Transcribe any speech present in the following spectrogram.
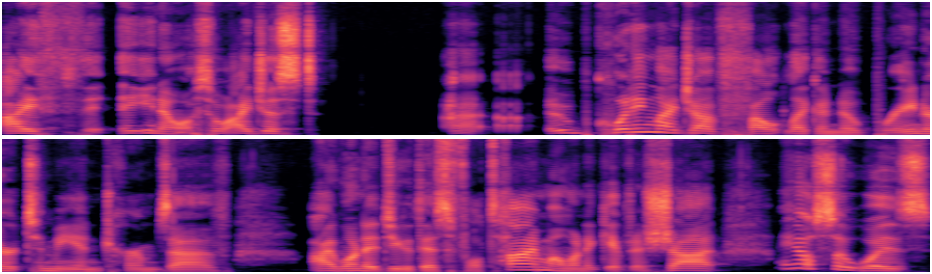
I, th- you know, so I just uh, quitting my job felt like a no brainer to me in terms of I want to do this full time. I want to give it a shot. I also was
